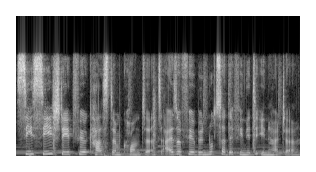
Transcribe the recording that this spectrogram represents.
CC steht für Custom Content, also für benutzerdefinierte Inhalte.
